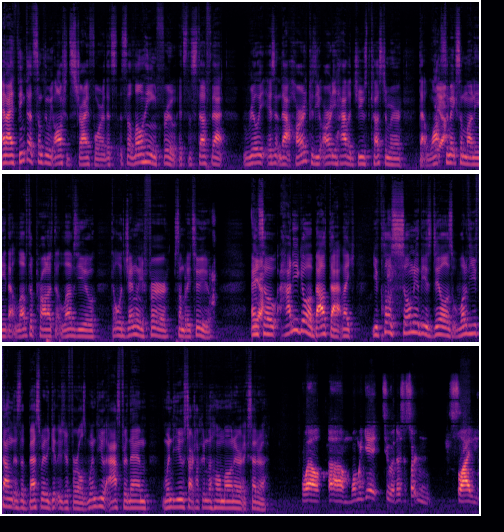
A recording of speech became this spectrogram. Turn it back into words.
And I think that's something we all should strive for. That's it's the low-hanging fruit. It's the stuff that really isn't that hard because you already have a juiced customer that wants Yeah. to make some money, that loves the product, that loves you, that will generally refer somebody to you. And Yeah. so how do you go about that? Like you've closed so many of these deals. What have you found is the best way to get these referrals? When do you ask for them? When do you start talking to the homeowner, et cetera? Well, um, when we get to it, there's a certain slide in the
